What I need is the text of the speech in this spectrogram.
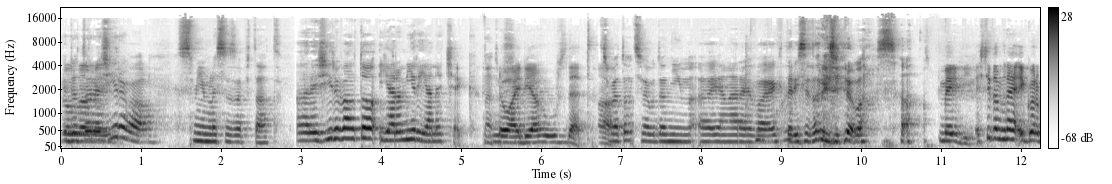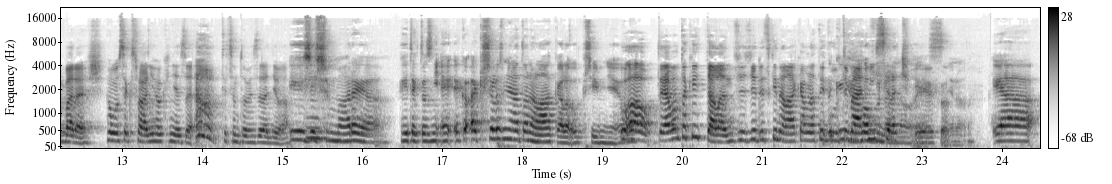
Kdo to Problémy. režíroval? Smím-li se zeptat. A Režíroval to Jaromír Janeček. Ne, to No idea who's that. Třeba to pseudonym eh, Jana Révaje, který si to režíroval sám. Maybe. Ještě tam hraje Igor Bareš, homosexuálního kněze. Oh, teď jsem to vyzradila. Ježíš Maria. Hej, tak to zní, eh, jako actually mě na to nalákala upřímně, jo. Wow, to já mám takový talent, že tě vždycky nalákám na ty Takový ultimátní hovno, sračky. No, jako. jasně, no. Já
